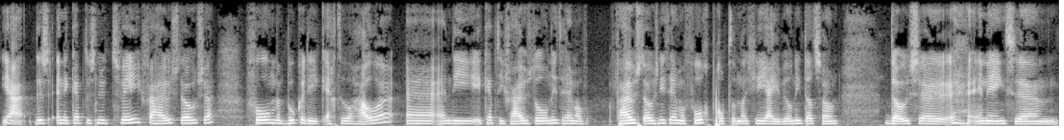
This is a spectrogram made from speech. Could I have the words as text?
ja, dus, en ik heb dus nu twee verhuisdozen vol met boeken die ik echt wil houden. En die, ik heb die verhuisdoos niet helemaal, verhuisdoos niet helemaal volgepropt. Omdat je, ja, je wil niet dat zo'n doos ineens... Um,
